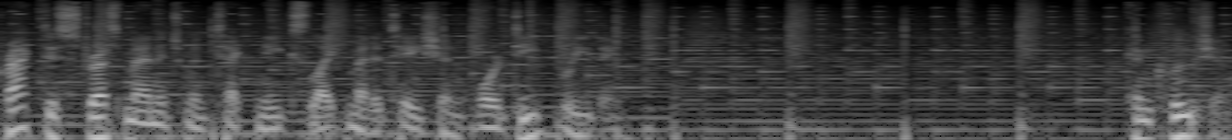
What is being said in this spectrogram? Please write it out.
Practice stress management techniques like meditation or deep breathing. Conclusion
